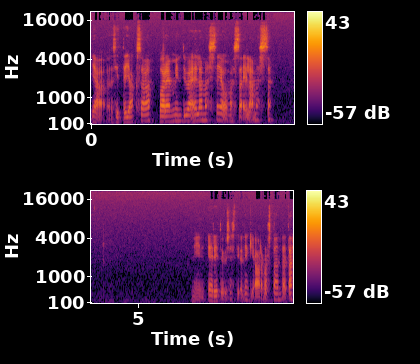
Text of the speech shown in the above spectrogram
ja sitten jaksaa paremmin työelämässä ja omassa elämässä. Niin erityisesti jotenkin arvostan tätä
